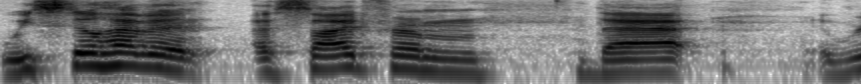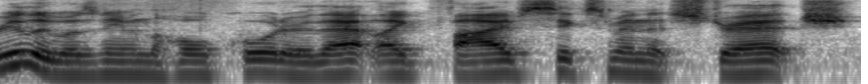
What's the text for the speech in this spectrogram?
We still haven't aside from that it really wasn't even the whole quarter that like five six minute stretch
